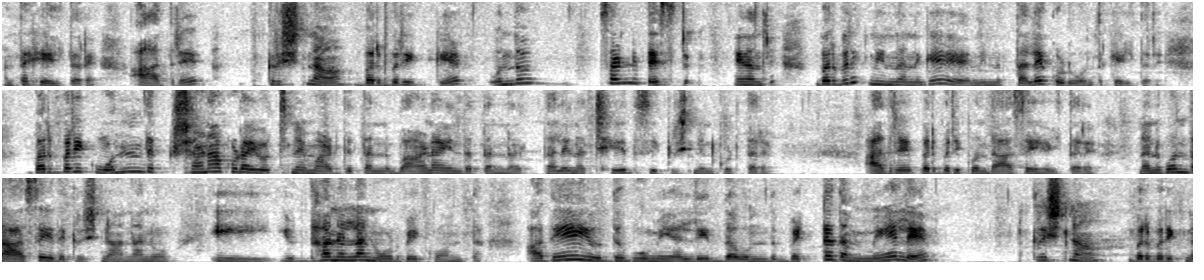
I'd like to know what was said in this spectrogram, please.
ಅಂತ ಹೇಳ್ತಾರೆ. ಆದರೆ ಕೃಷ್ಣ ಬರ್ಬರಿಕ್ಗೆ ಒಂದು ಸಣ್ಣ ಟೆಸ್ಟ್. ಏನಂದರೆ, ಬರ್ಬರಿಕ್ ನೀನು ನನಗೆ ನಿನ್ನ ತಲೆ ಕೊಡು ಅಂತ ಕೇಳ್ತಾರೆ. ಬರ್ಬರಿಕ್ ಒಂದು ಕ್ಷಣ ಕೂಡ ಯೋಚನೆ ಮಾಡದೆ ತನ್ನ ಬಾಣದಿಂದ ತನ್ನ ತಲೆನ ಛೇದಿಸಿ ಕೃಷ್ಣನ ಕೊಡ್ತಾರೆ. ಆದರೆ ಬರ್ಬರಿಕ್ ಒಂದು ಆಸೆ ಹೇಳ್ತಾರೆ. ನನಗೊಂದು ಆಸೆ ಇದೆ ಕೃಷ್ಣ, ನಾನು ಈ ಯುದ್ಧನೆಲ್ಲ ನೋಡಬೇಕು ಅಂತ. ಅದೇ ಯುದ್ಧ ಭೂಮಿಯಲ್ಲಿದ್ದ ಒಂದು ಬೆಟ್ಟದ ಮೇಲೆ ಕೃಷ್ಣ ಬರ್ಬರಿಕ್ನ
